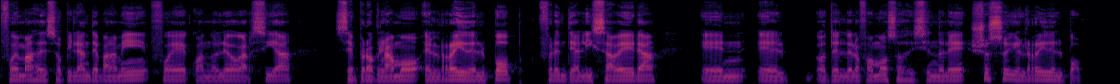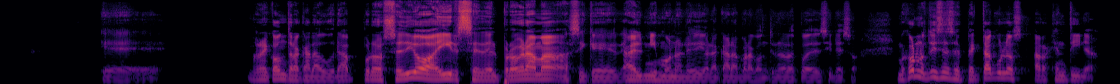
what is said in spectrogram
fue más desopilante para mí fue cuando Leo García se proclamó el rey del pop frente a Lisa Vera en el Hotel de los Famosos diciéndole: Yo soy el rey del pop. Eh, recontra cara dura. Procedió a irse del programa, así que a él mismo no le dio la cara para continuar después de decir eso. Mejor noticias, espectáculos, Argentina.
